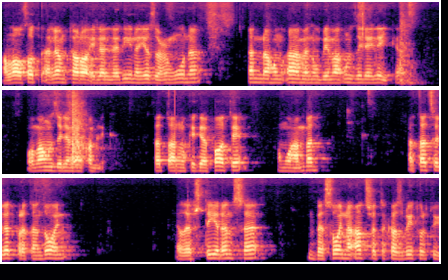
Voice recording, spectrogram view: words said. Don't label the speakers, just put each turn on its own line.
Allahu thot alam tara ila alladhina yaz'umuna annahum amanu bima unzila ilayka wa ma unzila min qablik. A nuk i ke pa ti o Muhammed ata të cilët pretendojnë edhe shtiren se besojnë në atë që të ka zbritur ty.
